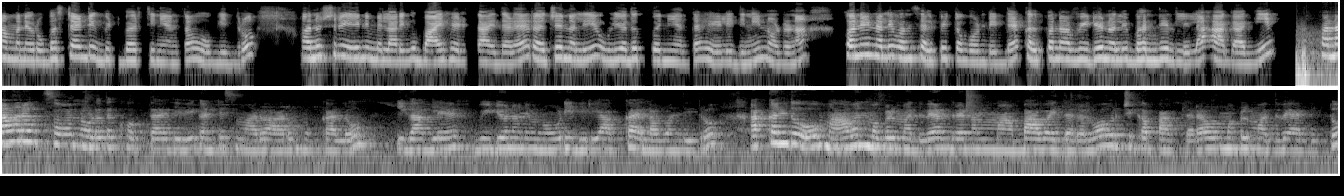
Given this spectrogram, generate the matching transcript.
ನಮ್ಮ ಮನೆಯವರು ಬಸ್ ಸ್ಟ್ಯಾಂಡಿಗೆ ಬಿಟ್ಟು ಬರ್ತೀನಿ ಅಂತ ಹೋಗಿದ್ರು. ಅನುಶ್ರೀ ನಿಮ್ಮೆಲ್ಲರಿಗೂ ಬಾಯ್ ಹೇಳ್ತಾ ಇದ್ದಾಳೆ. ರಜೆನಲ್ಲಿ ಉಳಿಯೋದಕ್ ಬನ್ನಿ ಅಂತ ಹೇಳಿದೀನಿ. ನೋಡೋಣ. ಕೊನೆಯಲ್ಲಿ ಒಂದ್ ಸೆಲ್ಫಿ ತಗೊಂಡಿದ್ದೆ. ಕಲ್ಪನಾ ವಿಡಿಯೋನಲ್ಲಿ ಬಂದಿರ್ಲಿಲ್ಲ, ಹಾಗಾಗಿ. ಹೊನ್ನಾವರ ಉತ್ಸವ ನೋಡೋದಕ್ಕೆ ಹೋಗ್ತಾ ಇದೀವಿ ಗಂಟೆ ಸುಮಾರು ಆರು ಮುಕ್ಕಾಲು. ಈಗಾಗ್ಲೇ ವಿಡಿಯೋನ ನೀವು ನೋಡಿದಿರಿ ಅಕ್ಕ ಎಲ್ಲ ಬಂದಿದ್ರು. ಅಕ್ಕಂದು ಮಾವನ್ ಮಗಳ ಮದ್ವೆ ಅಂದ್ರೆ ನಮ್ಮ ಭಾವ ಇದ್ದಾರಲ್ವ ಅವ್ರು ಚಿಕ್ಕಪ್ಪ ಆಗ್ತಾರೆ ಅವ್ರ ಮಗಳ ಮದ್ವೆ ಆಗಿತ್ತು.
